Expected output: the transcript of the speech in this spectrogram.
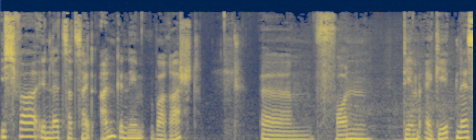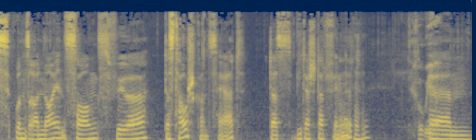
ich war in letzter Zeit angenehm überrascht ähm, von dem Ergebnis unserer neuen Songs für das Tauschkonzert, das wieder stattfindet. Oh ja. ähm,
